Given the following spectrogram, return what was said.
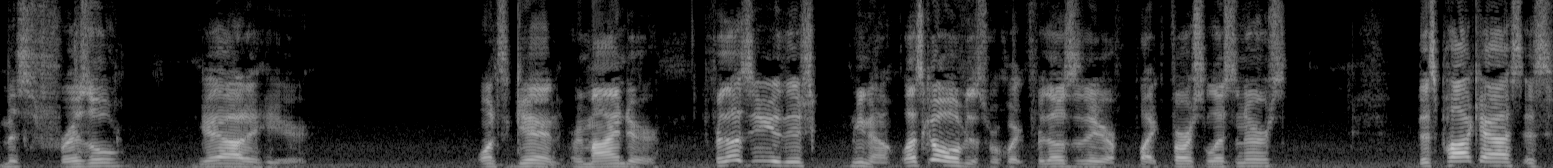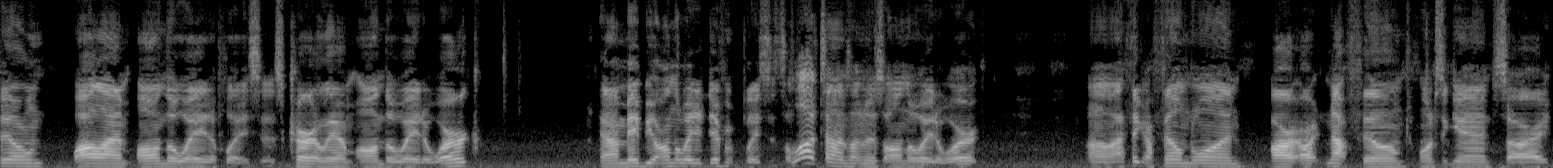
Miss Frizzle, get out of here. Once again, reminder for those of you that you know, let's go over this real quick. For those of you that are like first listeners, this podcast is filmed while I'm on the way to places. Currently, I'm on the way to work, and I may be on the way to different places. A lot of times, I'm just on the way to work. Uh, I think I filmed one, or, or not filmed. Once again, sorry.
